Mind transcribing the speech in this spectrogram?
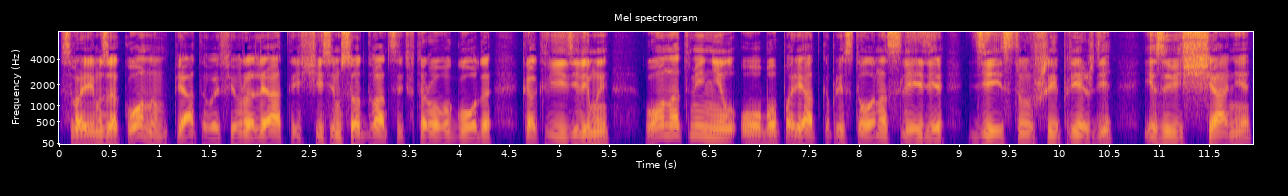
Своим законом 5 февраля 1722 года, как видели мы, он отменил оба порядка престола наследия, действовавшие прежде, и завещание,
